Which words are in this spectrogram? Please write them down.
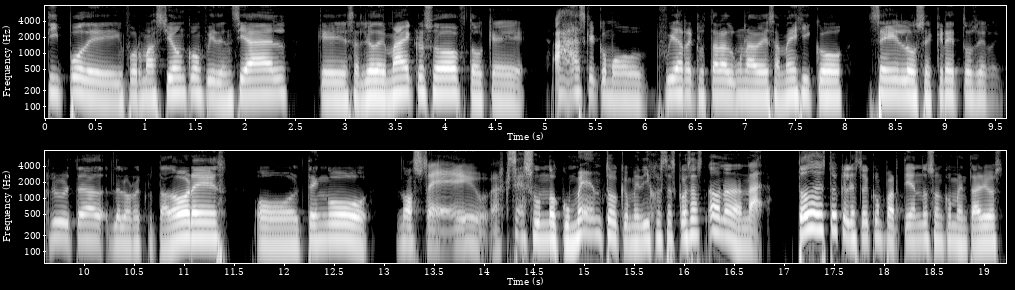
tipo de información confidencial que salió de Microsoft o que, ah, es que como fui a reclutar alguna vez a México, sé los secretos de, recluta, de los reclutadores o tengo, no sé, acceso a un documento que me dijo estas cosas. No, no, no, nada. Todo esto que le estoy compartiendo son comentarios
